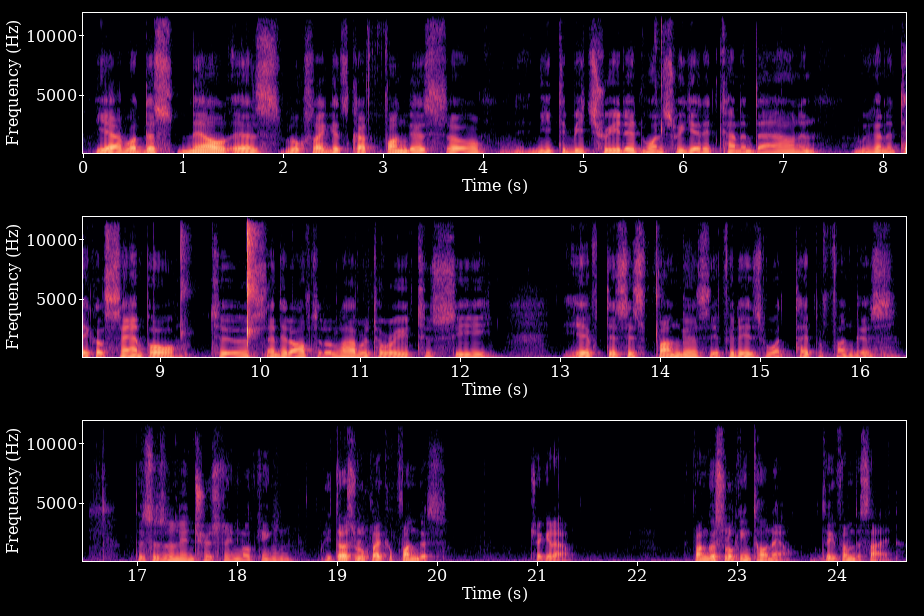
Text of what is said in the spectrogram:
Yeah, well, this nail is looks like it's got fungus, so it need to be treated once we get it kind of down, and we're gonna take a sample to send it off to the laboratory to see if this is fungus. If it is, what type of fungus? This is an interesting looking. It does look like a fungus. Check it out. Fungus looking toenail. Take it from the side.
